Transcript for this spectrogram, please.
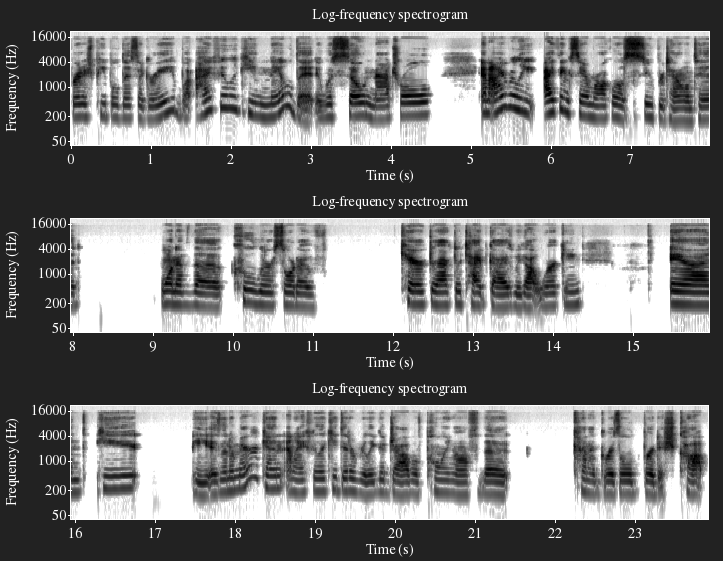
British people disagree, but I feel like he nailed it. It was so natural. And I really I think Sam Rockwell is super talented. One of the cooler sort of character actor type guys we got working. And he he is an American, and I feel like he did a really good job of pulling off the kind of grizzled British cop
